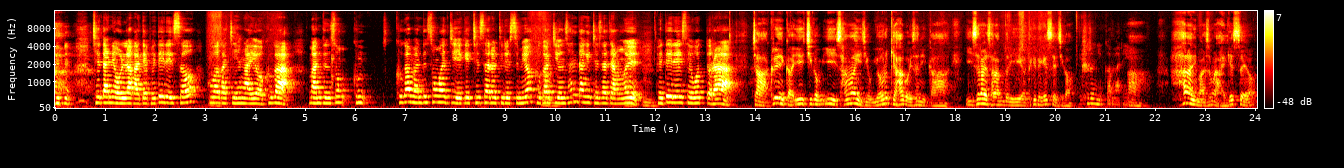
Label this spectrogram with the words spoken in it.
재단에 올라가되 베델에서 그와 같이 행하여 그가 만든 송 금, 그가 만든 송아지에게 제사를 드렸으며 그가 음. 지은 산당의 제사장을 베델에 세웠더라. 자, 그러니까 이 지금 이 상황이 지금 이렇게 하고 있으니까 이스라엘 사람들이 어떻게 되겠어요, 지금? 그러니까 말이에요. 아, 하나님 말씀을 알겠어요?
